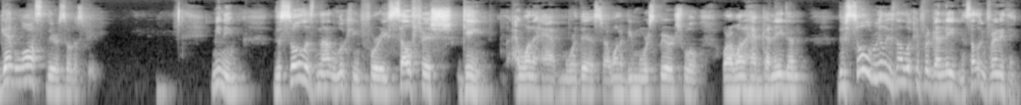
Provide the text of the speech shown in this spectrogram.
get lost there, so to speak. Meaning, the soul is not looking for a selfish gain. I want to have more this, or I want to be more spiritual, or I want to have Gan Eden. The soul really is not looking for Gan Eden. It's not looking for anything.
